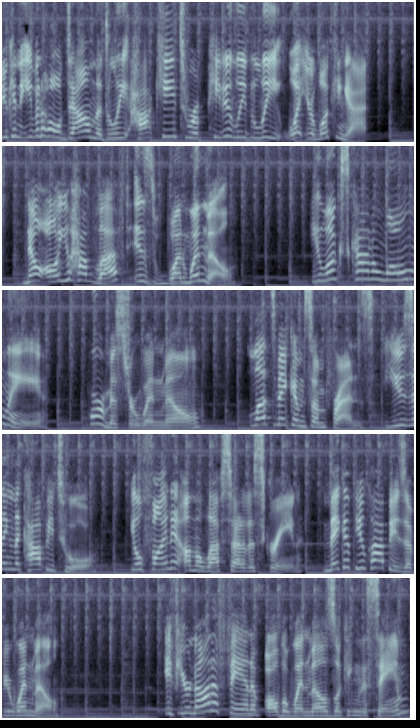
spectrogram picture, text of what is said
You can even hold down the delete hotkey to repeatedly delete what you're looking at. Now all you have left is one windmill. He looks kinda lonely. Poor Mr. Windmill. Let's make him some friends, using the copy tool. You'll find it on the left side of the screen. Make a few copies of your windmill. If you're not a fan of all the windmills looking the same,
